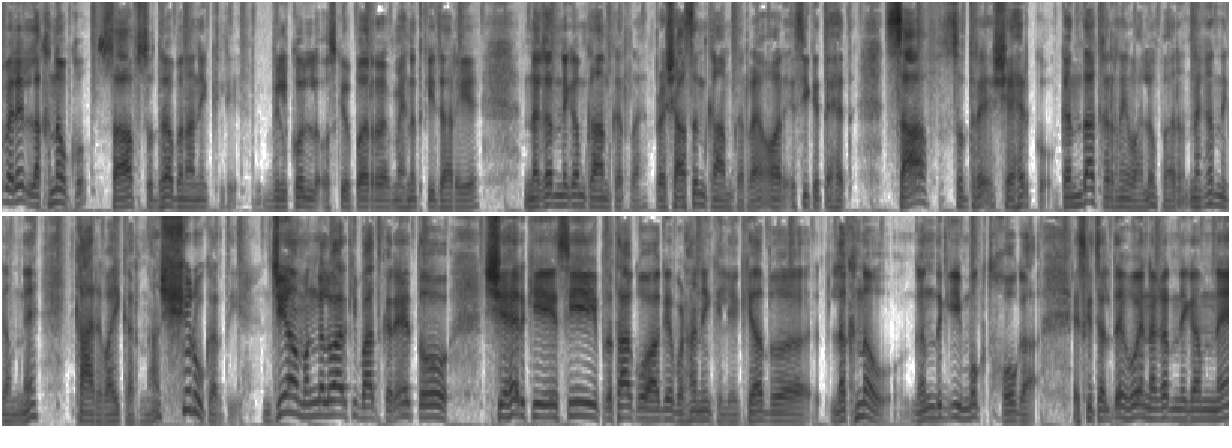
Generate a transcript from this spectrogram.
पहले लखनऊ को साफ़ सुथरा बनाने के लिए बिल्कुल उसके ऊपर मेहनत की जा रही है। नगर निगम काम कर रहा है, प्रशासन काम कर रहा है और इसी के तहत साफ़ सुथरे शहर को गंदा करने वालों पर नगर निगम ने कार्रवाई करना शुरू कर दी है। जी हाँ मंगलवार की बात करें तो शहर की ऐसी प्रथा को आगे बढ़ाने के लिए कि अब लखनऊ गंदगी मुक्त होगा। इसके चलते हुए नगर निगम ने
